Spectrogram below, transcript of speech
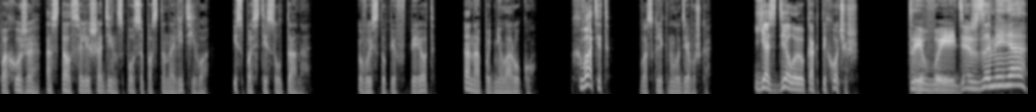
Похоже, остался лишь один способ остановить его и спасти султана. Выступив вперед, она подняла руку. «Хватит!» — воскликнула девушка. «Я сделаю, как ты хочешь». «Ты выйдешь за меня?»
